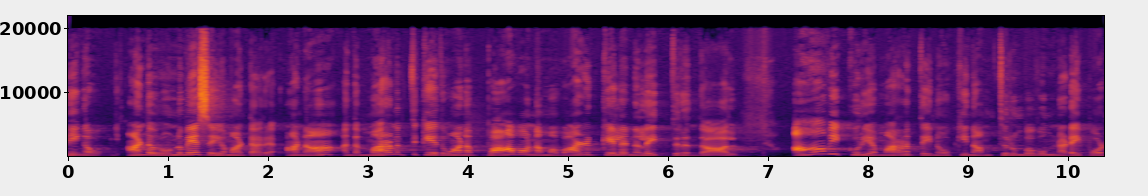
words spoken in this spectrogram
நீங்கள் ஆண்டவர் ஒன்றுமே செய்ய மாட்டார். ஆனால் அந்த மரணத்துக்கு ஏதுவான பாவம் நம்ம வாழ்க்கையில் நிலைத்திருந்தால் ஆவிக்குரிய மரணத்தை நோக்கி நாம் திரும்பவும் நடை போட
